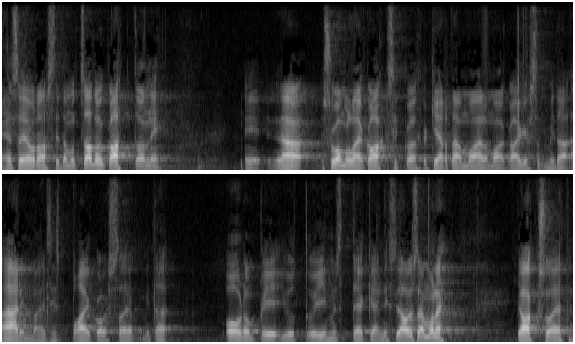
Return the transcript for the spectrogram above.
en seuraa sitä, mutta satuin katsoa, niin, niin nämä suomalainen kaksikko, jotka kiertää maailmaa kaikissa mitä äärimmäisissä paikoissa ja mitä oudompia juttuja ihmiset tekee, niin siellä oli semmoinen jakso, että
